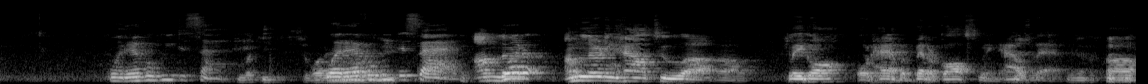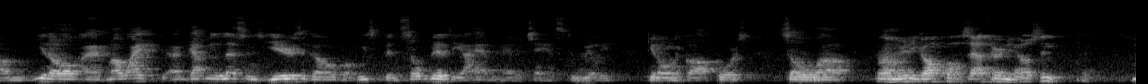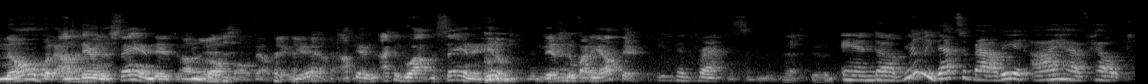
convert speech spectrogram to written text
Whatever we decide. What you, so what Whatever we do? decide. I'm What, learning, a- I'm learning how to, uh, uh, play golf or have a better golf swing. How's that? Yeah. Um, you know, I, my wife uh, got me lessons years ago, but we've been so busy, I haven't had a chance to really get on the golf course. So, uh, There aren't many golf balls out there in the ocean. no, but out there in the sand, there's a Oh, few there golf balls out there. Yeah, out there, I could go out in the sand and hit them. There's nobody out there. he's been practicing. That's good. And uh, really, that's about it. I have helped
